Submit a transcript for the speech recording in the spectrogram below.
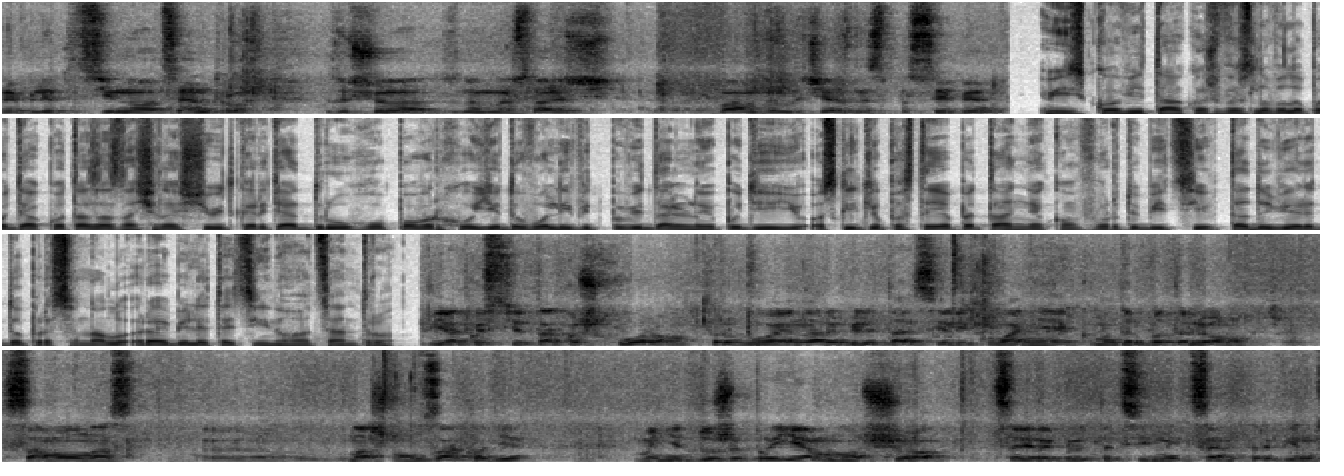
реабілітаційного центру, за що Зиной Мирославович вам величезне спасибі. Військові також висловили подяку та зазначили, що відкриття другого поверху є доволі відповідальною подією, оскільки постає питання комфорту бійців та довіри до персоналу реабілітаційного центру. В якості також хворого перебуваю на реабілітації лікування як командир батальйону саме у нас е, в нашому закладі. Мені дуже приємно, що цей реабілітаційний центр він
